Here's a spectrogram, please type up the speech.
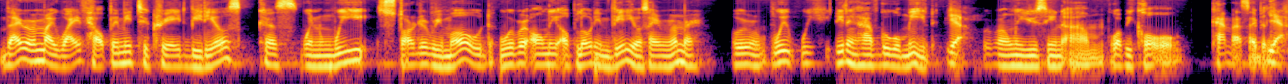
But I remember my wife helping me to create videos because when we started remote, we were only uploading videos. I remember we were we, we didn't have Google Meet. Yeah. We were only using um, what we call Canvas, I believe. Yeah.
